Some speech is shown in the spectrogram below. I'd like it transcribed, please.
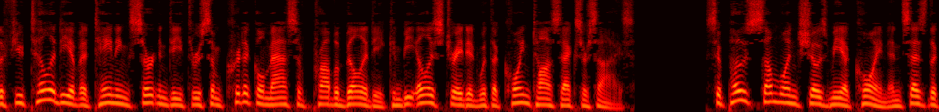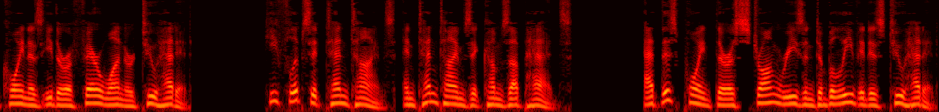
The futility of attaining certainty through some critical mass of probability can be illustrated with a coin toss exercise. Suppose someone shows me a coin and says the coin is either a fair one or two-headed. He flips it ten times, and ten times it comes up heads. At this point there is strong reason to believe it is two-headed.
